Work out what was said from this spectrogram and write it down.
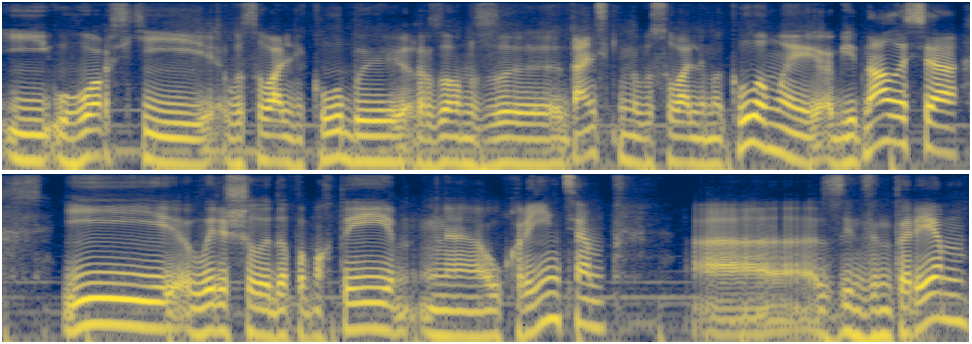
і угорські веслувальні клуби разом з данськими веслувальними клубами об'єдналися і вирішили допомогти е, українцям е, з інвентарем,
